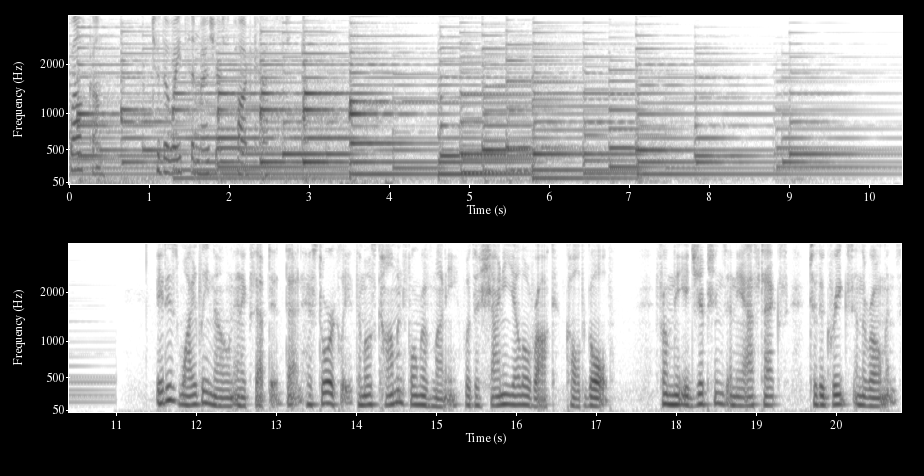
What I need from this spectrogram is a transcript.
Welcome to the Weights and Measures podcast. It is widely known and accepted that historically the most common form of money was a shiny yellow rock called gold. From the Egyptians and the Aztecs to the Greeks and the Romans,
